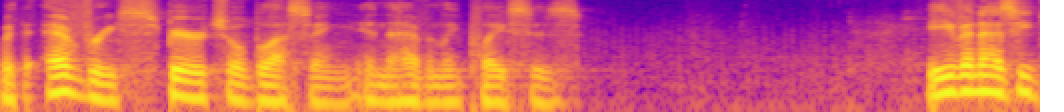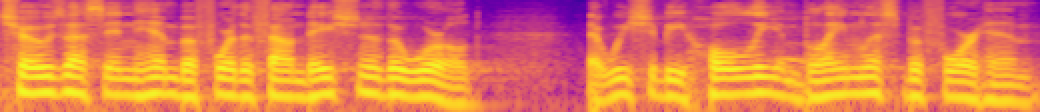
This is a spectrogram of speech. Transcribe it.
with every spiritual blessing in the heavenly places. Even as he chose us in him before the foundation of the world that we should be holy and blameless before Him.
